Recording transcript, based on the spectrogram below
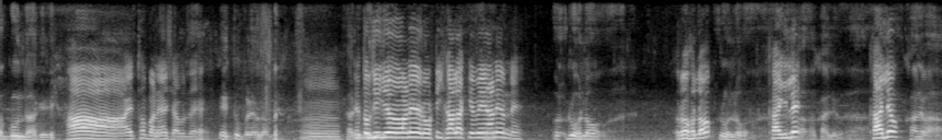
ਅੱਗੋਂ ਦਾ ਕੇ ਹਾਂ ਇੱਥੋਂ ਬਣਿਆ ਸ਼ਬਦ ਹੈ ਇਹ। ਤੋਂ ਬੜਾ ਸਭ ਹੂੰ ਤੇ ਤੁਸੀਂ ਜੋ ਆਣੇ ਰੋਟੀ ਖਾ ਲਾ ਕਿਵੇਂ ਆਣੇ ਹੁੰਨੇ ਰੋਹ ਲੋ ਰੋਹ ਲੋ ਰੋਹ ਲੋ ਖਾਈ ਲੈ। ਖਾ ਲਿਓ। ਖਾ ਲਿਓ? ਖਾ ਲਿਓ ਆ,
